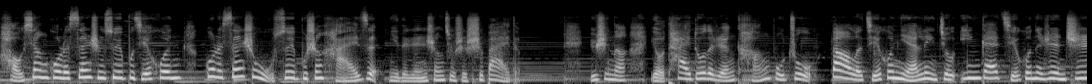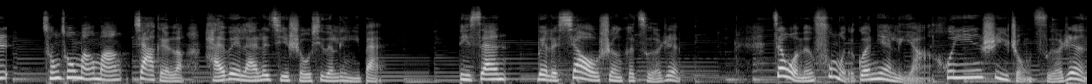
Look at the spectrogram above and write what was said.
好像过了三十岁不结婚，过了三十五岁不生孩子，你的人生就是失败的。于是呢，有太多的人扛不住到了结婚年龄就应该结婚的认知。匆匆忙忙嫁给了还未来得及熟悉的另一半。第三，为了孝顺和责任，在我们父母的观念里啊，婚姻是一种责任，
